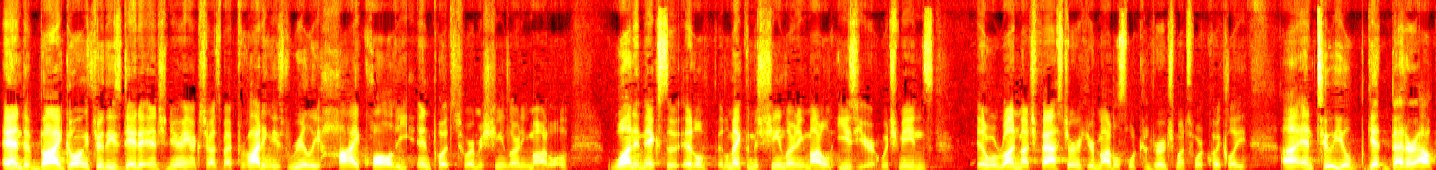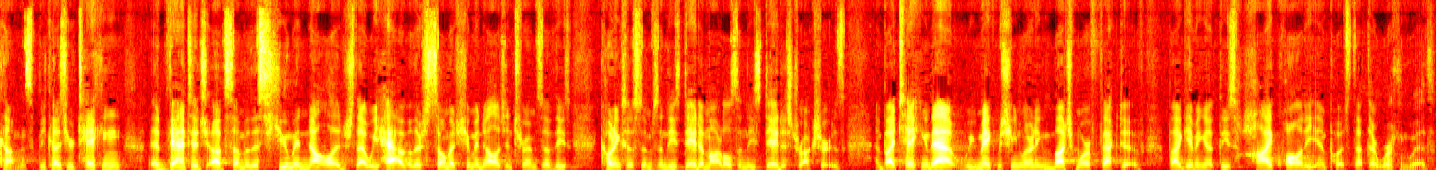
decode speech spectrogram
And by going through these data engineering exercises, by providing these really high quality inputs to our machine learning model, one, it makes the, it'll, it'll make the machine learning model easier, which means it will run much faster, your models will converge much more quickly. Uh, and two, you'll get better outcomes because you're taking advantage of some of this human knowledge that we have. There's so much human knowledge in terms of these coding systems and these data models and these data structures. And by taking that, we make machine learning much more effective by giving it these high quality inputs that they're working with.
